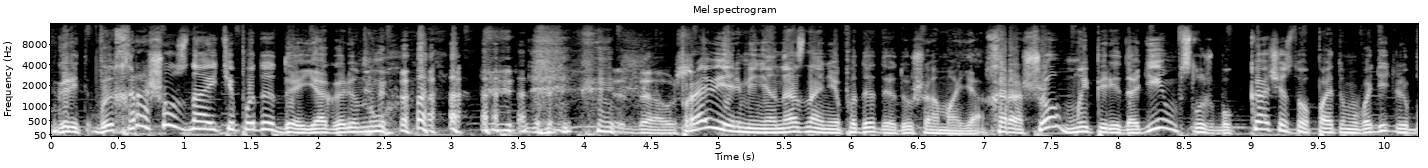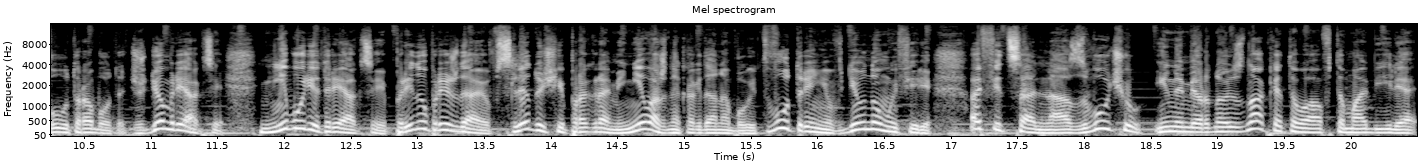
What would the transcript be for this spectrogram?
Говорит, вы хорошо знаете ПДД. Я говорю, ну, проверь меня на знание ПДД, душа моя. Хорошо, мы передадим в службу качества, поэтому водители будут работать. Ждем реакции. Не будет реакции, предупреждаю, в следующей программе, неважно, когда она будет, в утреннем, в дневном эфире, официально озвучу и номерной знак этого автомобиля,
